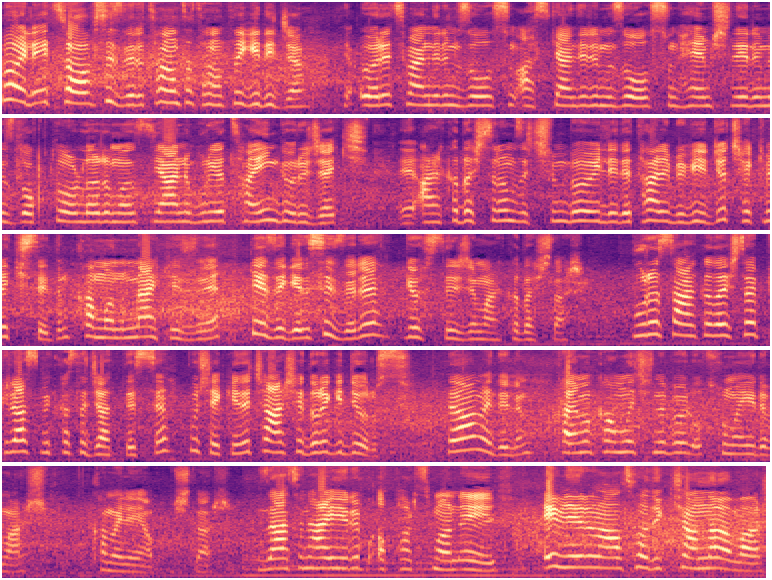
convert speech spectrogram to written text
Böyle etrafı sizlere tanıta tanıta gideceğim. Ya, öğretmenlerimiz olsun, askerlerimiz olsun, hemşirelerimiz, doktorlarımız yani buraya tayin görecek arkadaşlarımız için böyle detaylı bir video çekmek istedim. Kaman'ın merkezini geze geze sizlere göstereceğim arkadaşlar. Burası arkadaşlar Plas Mikasa Caddesi. Bu şekilde çarşıya doğru gidiyoruz. Devam edelim. Kaymakamlığı içinde böyle oturma yeri var. Kamera yapmışlar. Zaten her yeri apartman, ev. Evlerin altında dükkanlar var.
